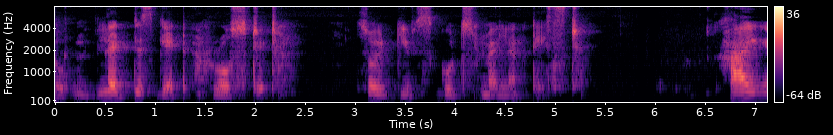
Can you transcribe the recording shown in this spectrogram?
so let this get roasted. So it gives good smell and taste. Hi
